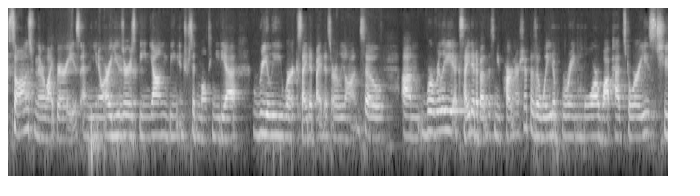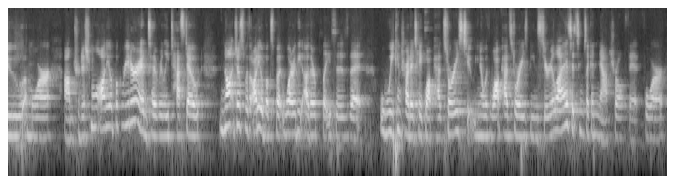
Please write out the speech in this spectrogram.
songs from their libraries. And you know, our users, being young, being interested in multimedia, really were excited by this early on. So um, we're really excited about this new partnership as a way to bring more Wattpad stories to a more um, traditional audiobook reader and to really test out not just with audiobooks, but what are the other places that we can try to take Wattpad stories to. You know, with Wattpad stories being serialized, it seems like a natural fit for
